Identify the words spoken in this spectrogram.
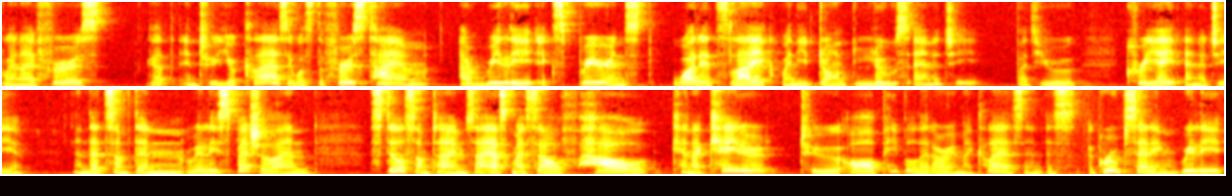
when I first got into your class, it was the first time I really experienced what it's like when you don't lose energy, but you create energy. And that's something really special. And still, sometimes I ask myself, how can I cater to all people that are in my class? And is a group setting really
